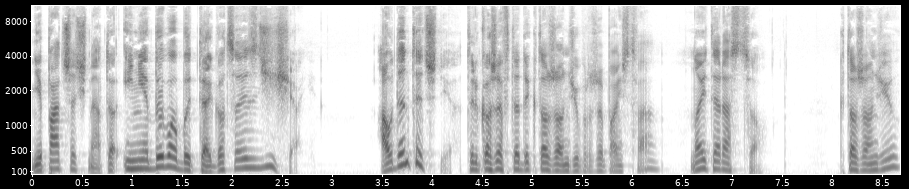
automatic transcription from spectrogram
nie patrzeć na to i nie byłoby tego, co jest dzisiaj. Autentycznie. Tylko, że wtedy kto rządził, proszę Państwa? No i teraz co? Kto rządził?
